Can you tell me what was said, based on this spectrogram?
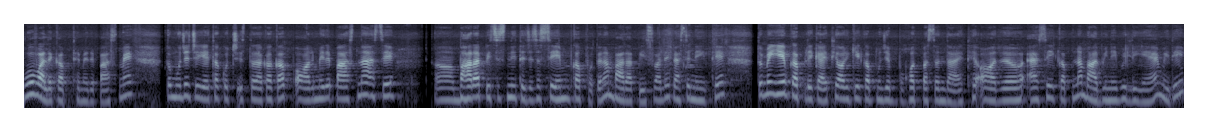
वो वाले कप थे मेरे पास में। तो मुझे चाहिए था कुछ इस तरह का कप और मेरे पास ना ऐसे बारह पीसेस नहीं थे, जैसे सेम कप होते ना, बारह पीस वाले, वैसे नहीं थे। तो मैं ये कप लेके आई थी और ये कप मुझे बहुत पसंद आए थे और ऐसे ही कप ना भाभी ने भी लिए हैं मेरी।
